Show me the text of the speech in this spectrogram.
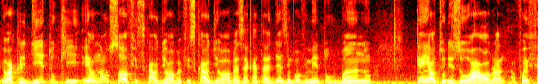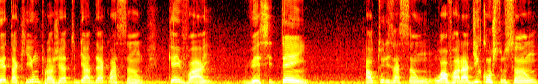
Eu acredito que eu não sou fiscal de obra. Fiscal de obra é Secretaria de Desenvolvimento Urbano. Quem autorizou a obra foi feito aqui um projeto de adequação. Quem vai ver se tem autorização, o alvará de construção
